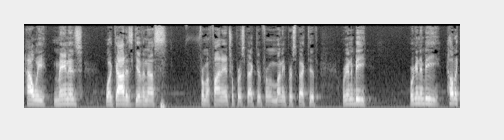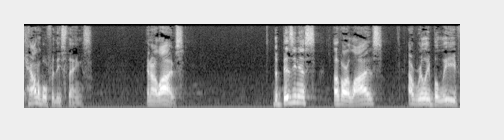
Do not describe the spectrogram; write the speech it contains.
how we manage what God has given us from a financial perspective, from a money perspective. We're going to be we're going to be held accountable for these things in our lives. The busyness of our lives, I really believe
